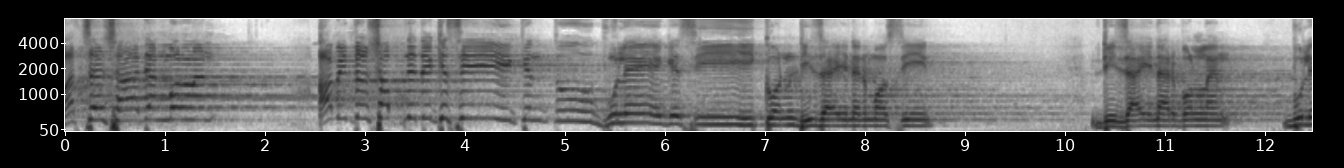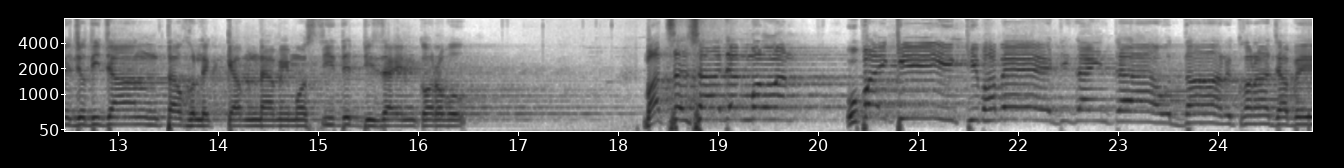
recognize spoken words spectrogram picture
বাচ্চা শাহজাহান বললেন, আমি তো স্বপ্নে দেখেছি, কিন্তু ভুলে গেছি কোন ডিজাইনের মসজিদ। ডিজাইনার বললেন, ভুলে যদি যান, তাহলে কেমনে আমি মসজিদের ডিজাইন করব? বাচ্চা শাহজাহান বললেন, উপায় কি? কীভাবে উদ্ধার করা যাবে।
